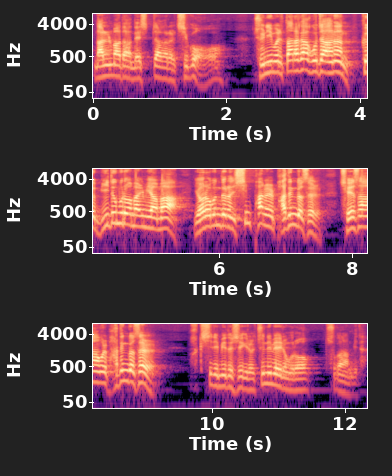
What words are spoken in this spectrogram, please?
날마다 내 십자가를 지고 주님을 따라가고자 하는 그 믿음으로 말미암아 여러분들은 심판을 받은 것을 죄 사함을 받은 것을 확실히 믿으시기를 주님의 이름으로 축원합니다.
